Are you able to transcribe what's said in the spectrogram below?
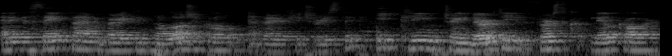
and in the same time very technological and very futuristic. Eat Clean, Train Dirty, the first nail color.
